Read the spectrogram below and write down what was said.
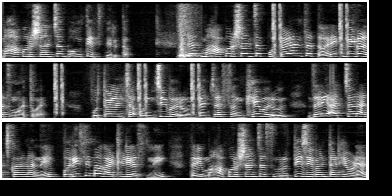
महापुरुषांच्या भोवतीच फिरतं. त्यात महापुरुषांच्या पुतळ्यांचं तर एक वेगळंच महत्त्व आहे. पुतळ्यांच्या उंचीवरून त्यांच्या संख्येवरून जरी आजच्या राजकारणाने परिसीमा गाठली असली तरी महापुरुषांच्या स्मृती जिवंत ठेवण्यात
